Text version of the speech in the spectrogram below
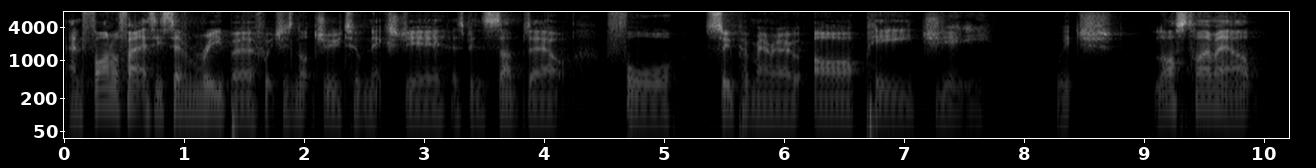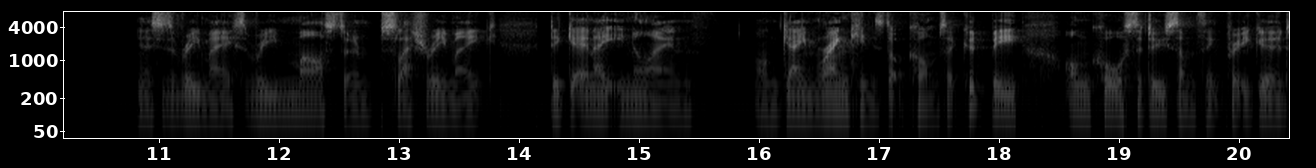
And Final Fantasy VII Rebirth, which is not due till next year, has been subbed out for Super Mario RPG, which last time out, you know, this is a remake, remaster and slash remake, did get an 89 on GameRankings.com, so it could be on course to do something pretty good.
